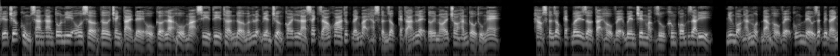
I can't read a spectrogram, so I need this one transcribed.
Phía trước cùng san antonio sở tơ tranh tài để ổ cỡ lạ hổ mạ city thần đỡ huấn luyện viên trưởng coi là sách giáo khoa thức đánh bại huston dọc kẹt án lệ tới nói cho hắn cầu thủ nghe. Huston dọc kẹt bây giờ tại hậu vệ bên trên mặc dù không có ra đi, nhưng bọn hắn một đám hậu vệ cũng đều rất biết đánh.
